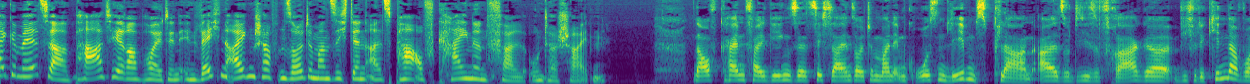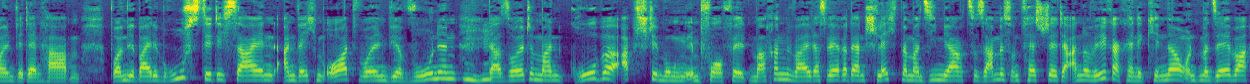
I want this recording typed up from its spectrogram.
Heike Melzer, Paartherapeutin. In welchen Eigenschaften sollte man sich denn als Paar auf keinen Fall unterscheiden? Na, auf keinen Fall gegensätzlich sein sollte man im großen Lebensplan. Also diese Frage, wie viele Kinder wollen wir denn haben? Wollen wir beide berufstätig sein? An welchem Ort wollen wir wohnen? Mhm. Da sollte man grobe Abstimmungen im Vorfeld machen, weil das wäre dann schlecht, wenn man sieben Jahre zusammen ist und feststellt, der andere will gar keine Kinder und man selber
